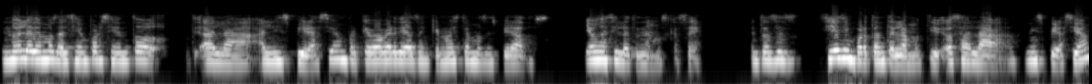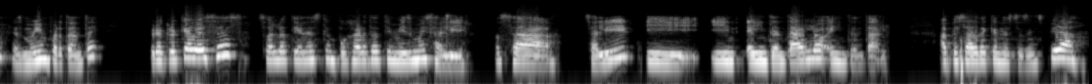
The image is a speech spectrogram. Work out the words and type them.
no le demos al 100% a la, a la inspiración, porque va a haber días en que no estemos inspirados y aún así lo tenemos que hacer. Entonces, sí es importante la, o sea, la, inspiración, es muy importante, pero creo que a veces solo tienes que empujarte a ti mismo y salir, o sea, salir y, y, e intentarlo e intentarlo, a pesar de que no estés inspirado.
